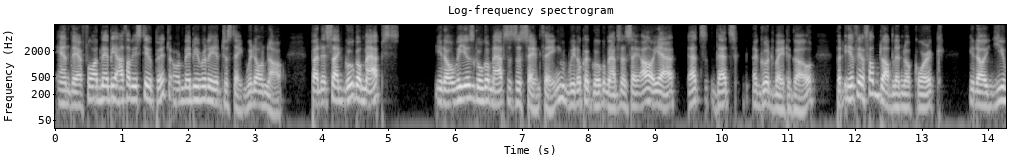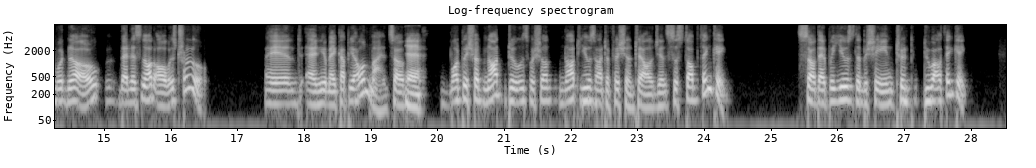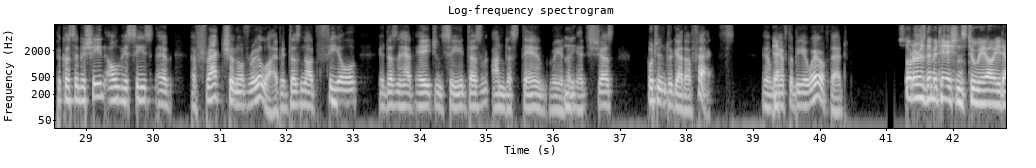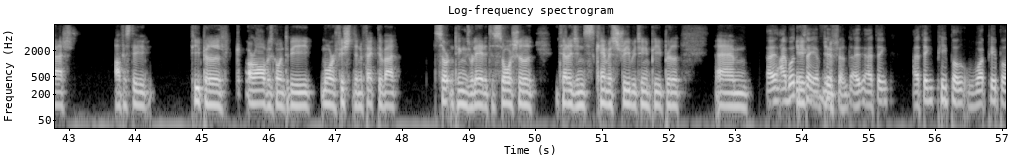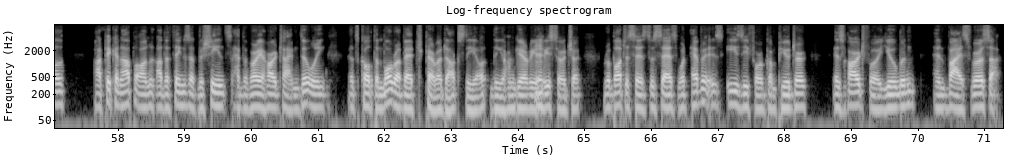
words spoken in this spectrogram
and therefore maybe utterly stupid or maybe really interesting. We don't know. But it's like Google Maps you know, we use Google Maps as the same thing. We look at Google Maps and say, oh yeah, that's that's a good way to go. But if you're from Dublin or Cork, you know, you would know that it's not always true. And and you make up your own mind. So yeah. what we should not do is we should not use artificial intelligence to stop thinking. So that we use the machine to do our thinking. Because the machine only sees a, a fraction of real life. It does not feel it doesn't have agency. It doesn't understand really. Mm. It's just putting together facts. And yeah. we have to be aware of that. So there's limitations to AI that obviously people are always going to be more efficient and effective at certain things related to social intelligence, chemistry between people. Um, I, I wouldn't it, say efficient. You know, I, I think I think people what people are picking up on are the things that machines have a very hard time doing, it's called the Moravec paradox, the, the Hungarian yeah. researcher, roboticist, who says whatever is easy for a computer is hard for a human and vice versa.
